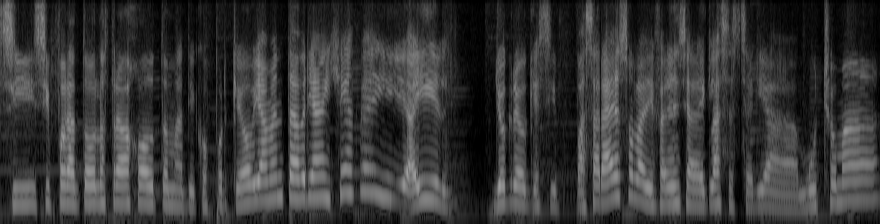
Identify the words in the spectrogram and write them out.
si, si fueran todos los trabajos automáticos, porque obviamente habrían jefes y ahí yo creo que si pasara eso, la diferencia de clases sería mucho más,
